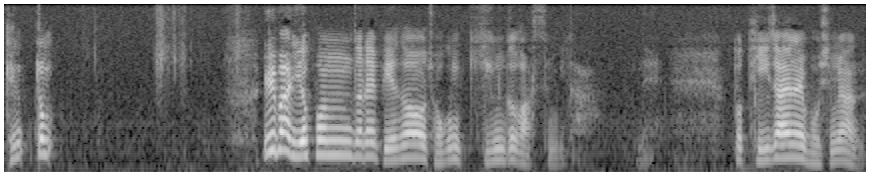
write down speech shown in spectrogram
굉- 좀 일반 이어폰들에 비해서 조금 긴 것 같습니다. 네. 또 디자인을 보시면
